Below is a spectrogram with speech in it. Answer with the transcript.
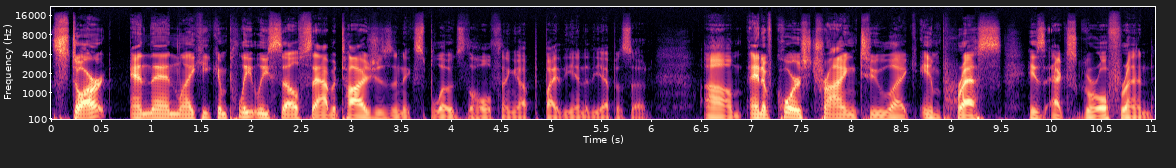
start and then like he completely self sabotages and explodes the whole thing up by the end of the episode. Um, and of course, trying to like impress his ex girlfriend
